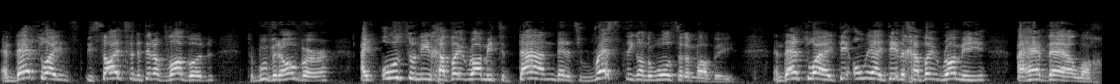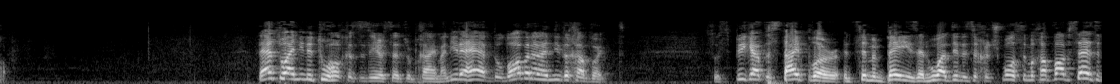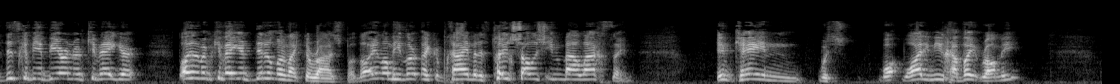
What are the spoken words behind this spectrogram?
And that's why, besides for the din of Lavud, to move it over, I also need Chavay Rami to dan that it's resting on the walls of the Mabi. And that's why I only I did the Chavay Rami, I have that halacha. That's why I need the two halachas here, says Reb Chaim. I need to have the Lavud and I need the Chavay. So speak out the Steipler and Simon Bays and who did Shmuel Simon Chavav says if this could be a beer in Reb Kiveger, the Oilam Reb Kiveger didn't learn like the Rashba. The Oilam he learned like Reb Chaim, but it's Toich Shalish even Ba'alachsein. Im Kain, which, why do you need Chavayt Rami?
